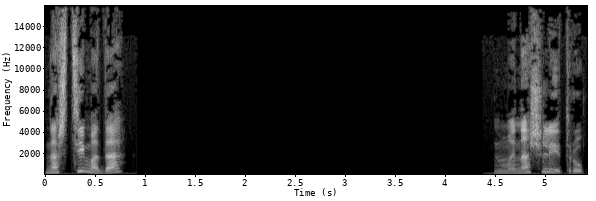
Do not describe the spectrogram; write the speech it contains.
Наш Тима, да?» «Мы нашли труп.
